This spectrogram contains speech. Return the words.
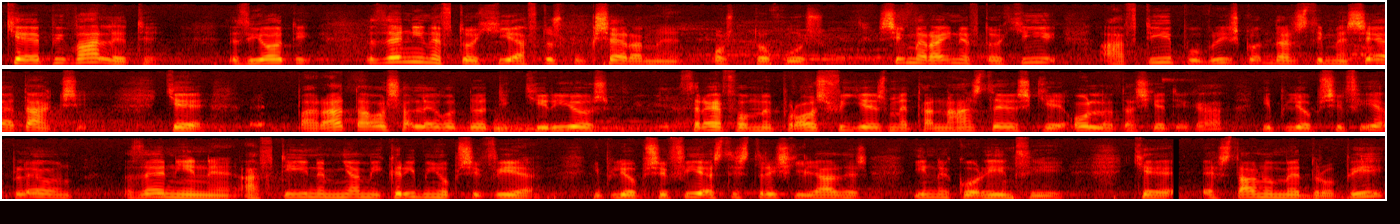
και επιβάλλεται διότι δεν είναι φτωχοί αυτούς που ξέραμε ως φτωχούς. Σήμερα είναι φτωχοί αυτοί που βρίσκονταν στη μεσαία τάξη και παρά τα όσα λέγονται ότι κυρίως θρέφομαι πρόσφυγες, μετανάστες και όλα τα σχετικά, η πλειοψηφία πλέον δεν είναι αυτή, είναι μια μικρή μειοψηφία. Η πλειοψηφία στις 3.000 είναι Κορίνθιοι και αισθάνομαι ντροπή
